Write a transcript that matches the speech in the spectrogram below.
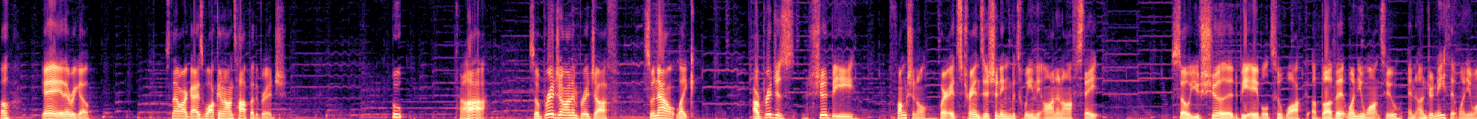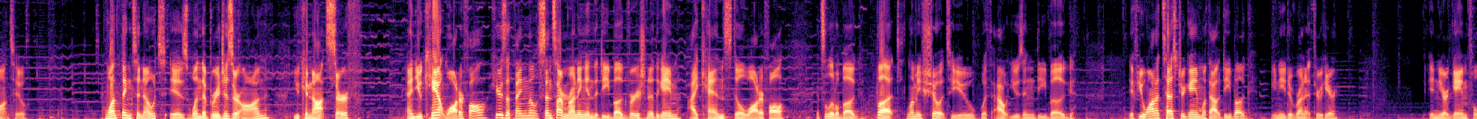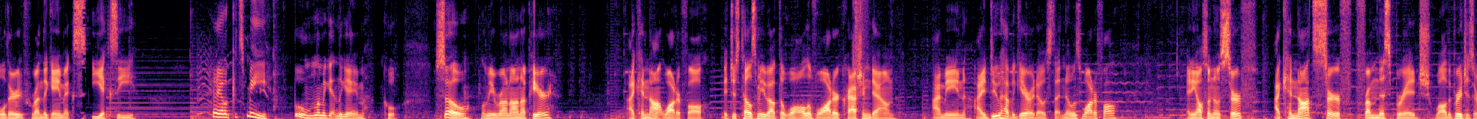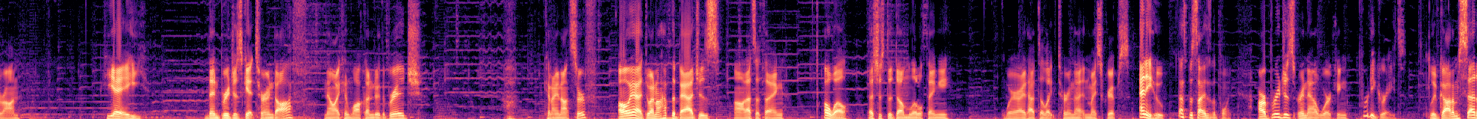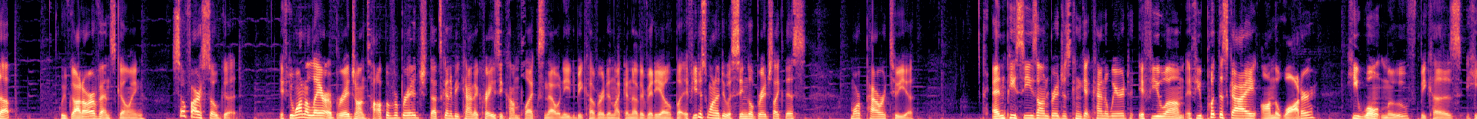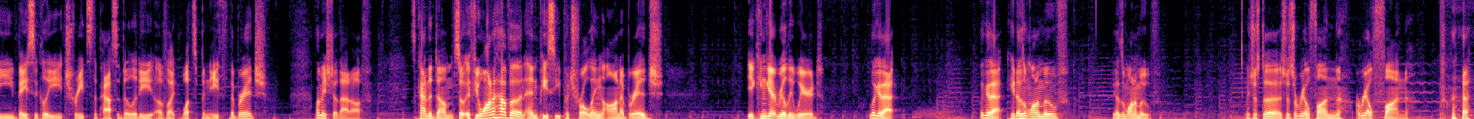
Oh, yay, there we go. So now our guy's walking on top of the bridge. Boop. Aha. So bridge on and bridge off. So now, like, our bridges should be functional, where it's transitioning between the on and off state. So you should be able to walk above it when you want to, and underneath it when you want to. One thing to note is when the bridges are on, you cannot surf, and you can't waterfall. Here's the thing though, since I'm running in the debug version of the game, I can still waterfall. It's a little bug, but let me show it to you without using debug. If you want to test your game without debug, you need to run it through here. In your game folder, run the game exe. Hey, look, it's me. Boom, let me get in the game. Cool. So, let me run on up here. I cannot waterfall. It just tells me about the wall of water crashing down. I mean, I do have a Gyarados that knows waterfall, and he also knows surf. I cannot surf from this bridge while the bridges are on. Yay! Then bridges get turned off. Now I can walk under the bridge. can I not surf? Oh yeah, do I not have the badges? Oh, that's a thing. Oh well, that's just a dumb little thingy where I'd have to like turn that in my scripts. Anywho, that's besides the point. Our bridges are now working pretty great. We've got them set up. We've got our events going. So far, so good. If you want to layer a bridge on top of a bridge, that's going to be kind of crazy complex and that would need to be covered in like another video. But if you just want to do a single bridge like this, more power to you. NPCs on bridges can get kind of weird. If you um if you put this guy on the water, he won't move because he basically treats the passability of like what's beneath the bridge. Let me show that off. It's kind of dumb. So if you want to have an NPC patrolling on a bridge, it can get really weird. Look at that. Look at that. He doesn't want to move. He doesn't want to move. It's just a it's just a real fun a real fun. but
